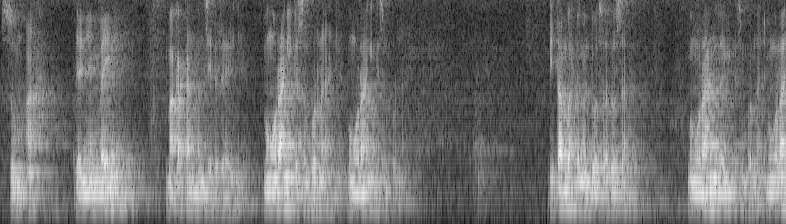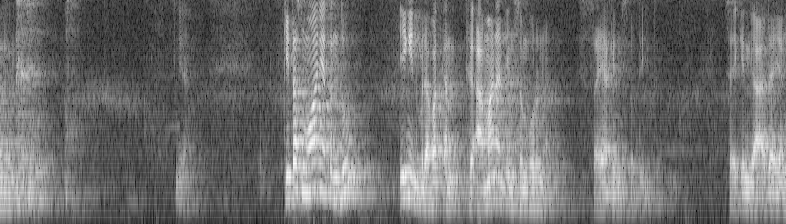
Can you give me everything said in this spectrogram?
sum'ah dan yang lainnya, maka akan mencederainya, mengurangi kesempurnaannya, mengurangi kesempurnaannya. Ditambah dengan dosa-dosa, mengurangi lagi kesempurnaannya, mengurangi lagi kesempurnaannya. Ya. Kita semuanya tentu ingin mendapatkan keamanan yang sempurna saya yakin seperti itu. Saya yakin nggak ada yang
